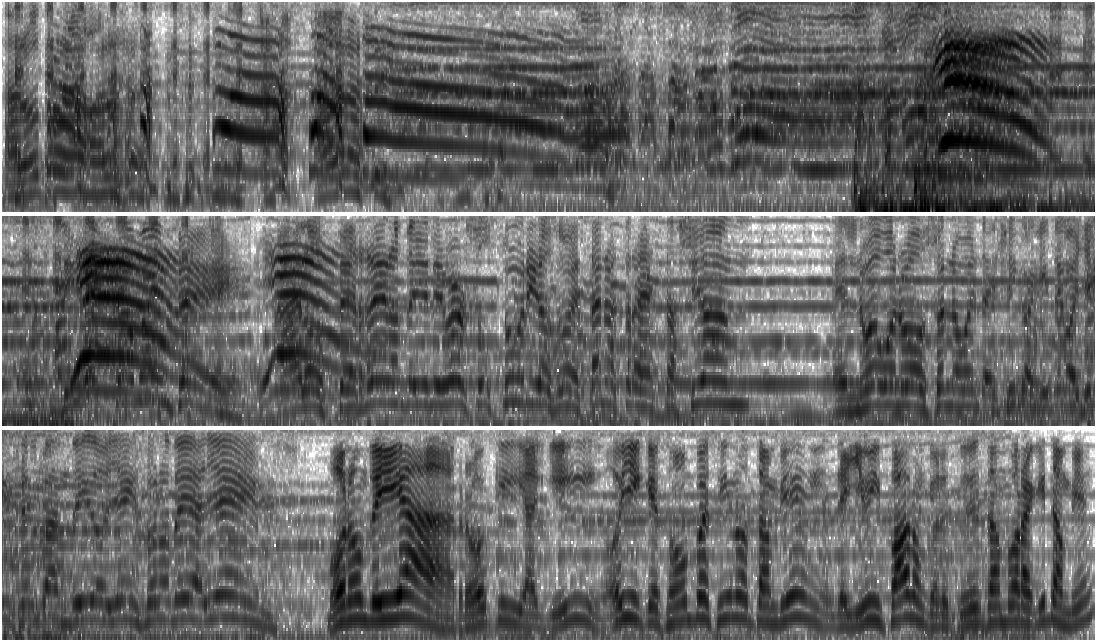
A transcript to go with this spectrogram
al otro lado. Ahora sí. Directamente a los terrenos de Universal Studios, donde está nuestra estación, el nuevo Nuevo Sol 95. Aquí tengo a James el bandido. James, buenos días, James. Buenos días, Rocky, aquí. Oye, que somos vecinos también de Jimmy Fallon, que los estudios están por aquí también.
